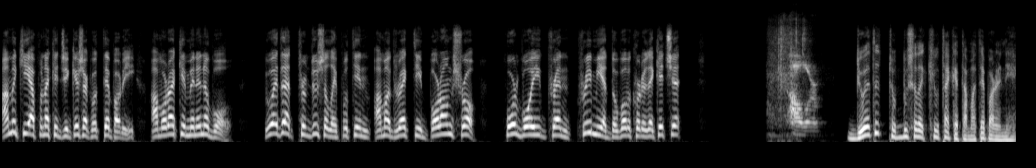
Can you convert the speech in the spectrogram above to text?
আমি কি আপনাকে জিজ্ঞাসা করতে পারি? আমরা কি মেনে নেব? দু হাজার চোদ্দ সালে পুতিন আমাদের একটি বড় অংশ পূর্ব ইউক্রেন ক্রিমিয়া দখল করে রেখেছে। দু হাজার চোদ্দ সালে কেউ তাকে থামাতে পারেনি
